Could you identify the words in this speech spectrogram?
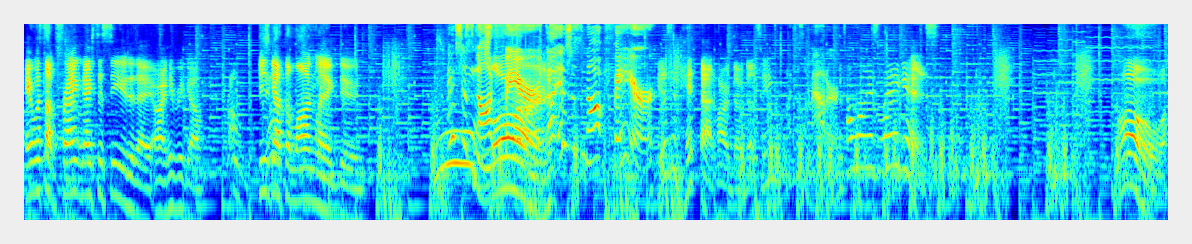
Hey, what's up, Frank? Nice to see you today. All right, here we go. Oh, She's got the long leg, dude. It's just not Lord. fair. That is just not fair. He doesn't hit that hard, though, does he? That doesn't matter. Look how long his leg is. Oh.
